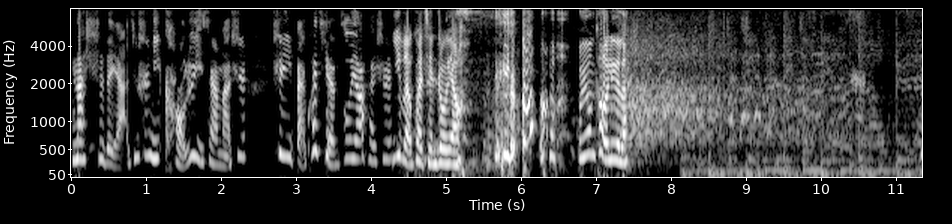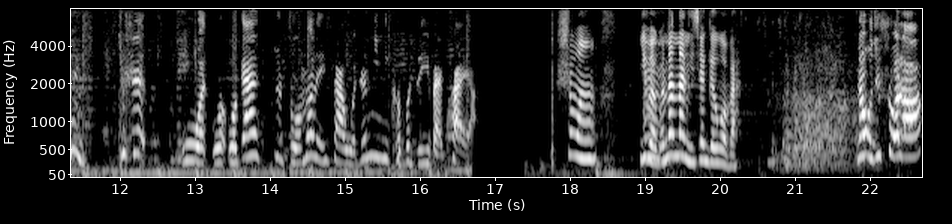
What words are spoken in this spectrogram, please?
那是的呀，就是你考虑一下嘛，是是一百块钱重要还是？一百块钱重要，不用考虑了。就是我我我刚就琢磨了一下，我这秘密可不止一百块呀。是吗？一百块，那那你先给我吧。那我就说了哦，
